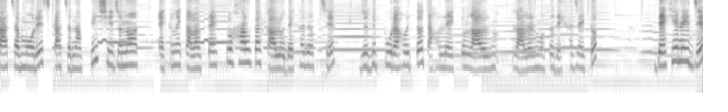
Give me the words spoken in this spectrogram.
কাঁচা মরিচ, কাঁচা নাপি সেই জন্য এখানে কালারটা একটু হালকা কালো দেখা যাচ্ছে। যদি পুরা হইতো, তাহলে একটু লাল, লালের মতো দেখা যাইতো। দেখেন এই যে,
